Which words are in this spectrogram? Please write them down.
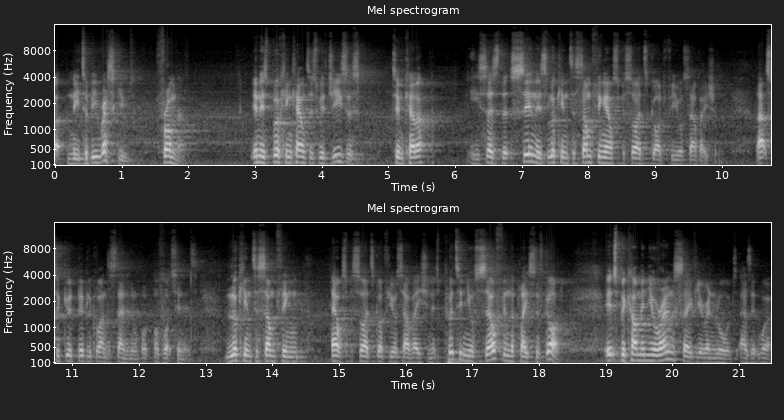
uh, need to be rescued from that. In his book Encounters with Jesus, Tim Keller, he says that sin is looking to something else besides God for your salvation. That's a good biblical understanding of, of what sin is. Looking to something else besides God for your salvation. It's putting yourself in the place of God. It's becoming your own Saviour and Lord, as it were.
